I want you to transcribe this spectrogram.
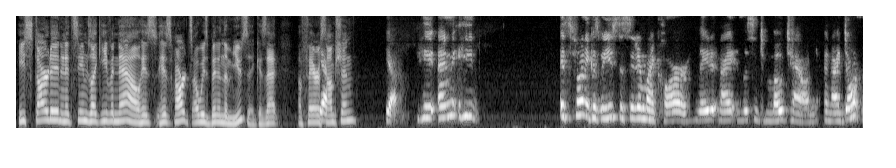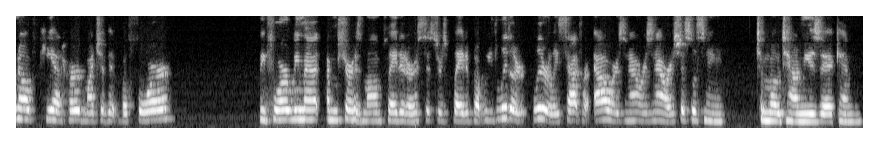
he started, and it seems like even now his his heart's always been in the music. Is that a fair yeah. assumption? Yeah, he and he. It's funny because we used to sit in my car late at night and listen to Motown, and I don't know if he had heard much of it before. Before we met, I'm sure his mom played it or his sisters played it, but we literally literally sat for hours and hours and hours just listening to Motown music and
